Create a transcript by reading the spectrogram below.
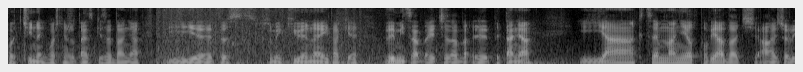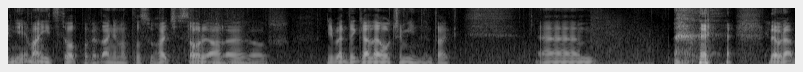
odcinek właśnie żetańskie zadania i e, to jest sumie Q&A takie, wy mi zadajecie zada- y, pytania i ja chcę na nie odpowiadać, a jeżeli nie ma nic do odpowiadania, no to słuchajcie, sorry, ale no, nie będę gadał o czym innym, tak? Em, Dobra,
